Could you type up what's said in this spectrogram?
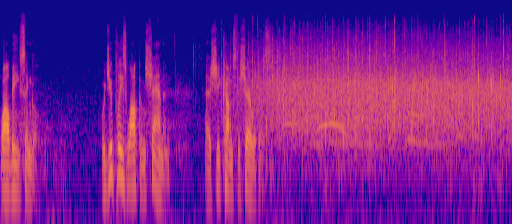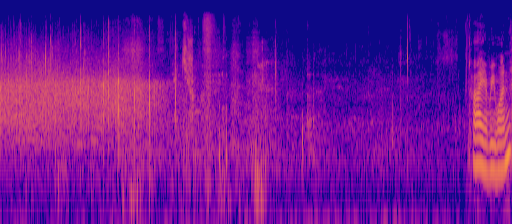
while being single. Would you please welcome Shannon as she comes to share with us? Hi, everyone.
